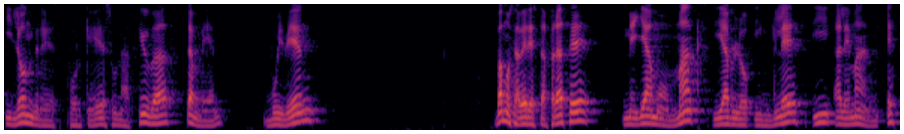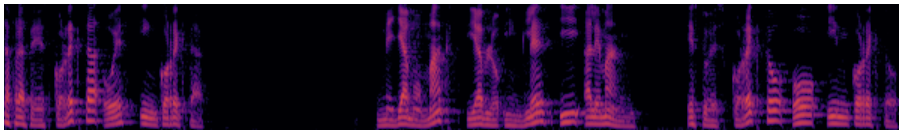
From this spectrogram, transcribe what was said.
y Londres, porque es una ciudad también. Muy bien. Vamos a ver esta frase. Me llamo Max y hablo inglés y alemán. ¿Esta frase es correcta o es incorrecta? Me llamo Max y hablo inglés y alemán. ¿Esto es correcto o incorrecto?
